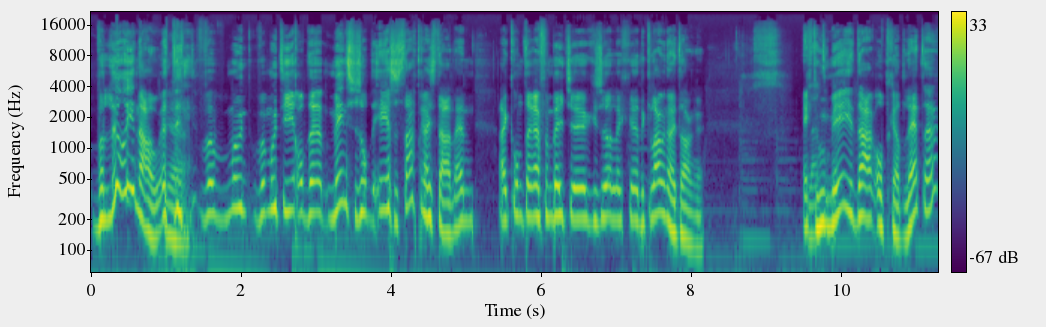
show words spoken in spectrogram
wat lul je nou? Ja. we, moet, we moeten hier op de, minstens op de eerste startrij staan. En hij komt er even een beetje gezellig eh, de clown uit hangen. Echt, Laat hoe meer je daarop gaat letten...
